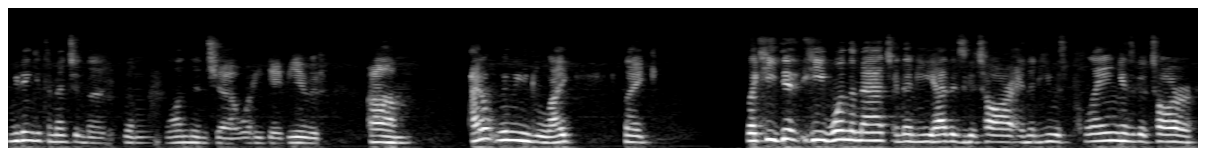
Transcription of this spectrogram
we didn't get to mention the the London show where he debuted. Um, I don't really like like like he did he won the match and then he had his guitar and then he was playing his guitar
